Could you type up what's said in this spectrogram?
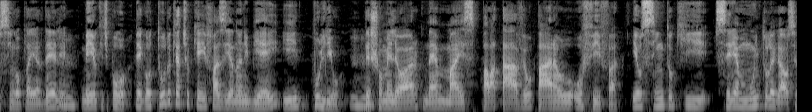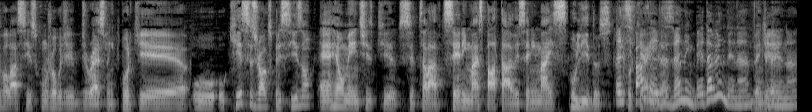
single player dele, meio que tipo, pegou tudo que a 2K fazia no NBA e puliu. Deixou melhor, né, mais palatável para o, o FIFA. Eu sinto que seria muito legal se rolasse isso com um jogo de, de wrestling, porque o, o que esses jogos precisam é realmente que, se, sei lá, serem mais palatáveis, serem mais polidos. Eles porque fazem, ainda- eles vendem bem, deve vender, né? Vende Porque, bem. Né,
